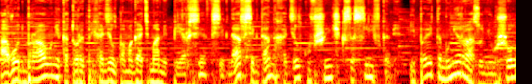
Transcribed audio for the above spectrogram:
А вот Брауни, который приходил помогать маме Перси, всегда-всегда находил кувшинчик со сливками, и поэтому ни разу не ушел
